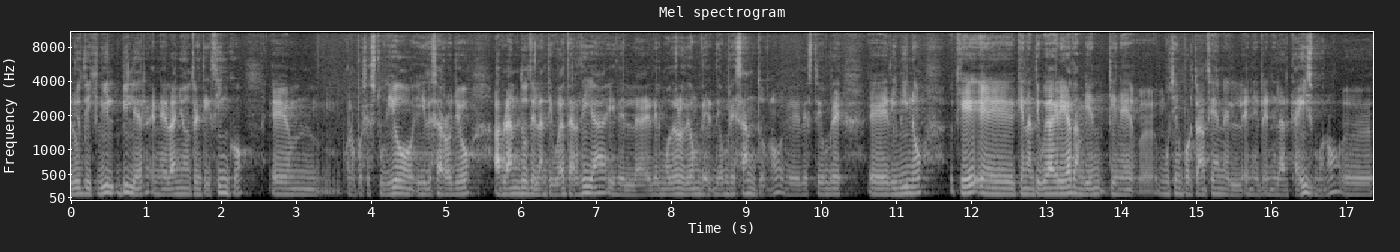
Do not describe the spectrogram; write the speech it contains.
Ludwig Willer en el año 35 em, bueno, pues estudió y desarrolló hablando de la antigüedad tardía y del, modelo de hombre, de hombre santo, de, este hombre eh, divino que, eh, que, en la antigüedad griega también tiene mucha importancia en el, en el, en el arcaísmo. ¿no? en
